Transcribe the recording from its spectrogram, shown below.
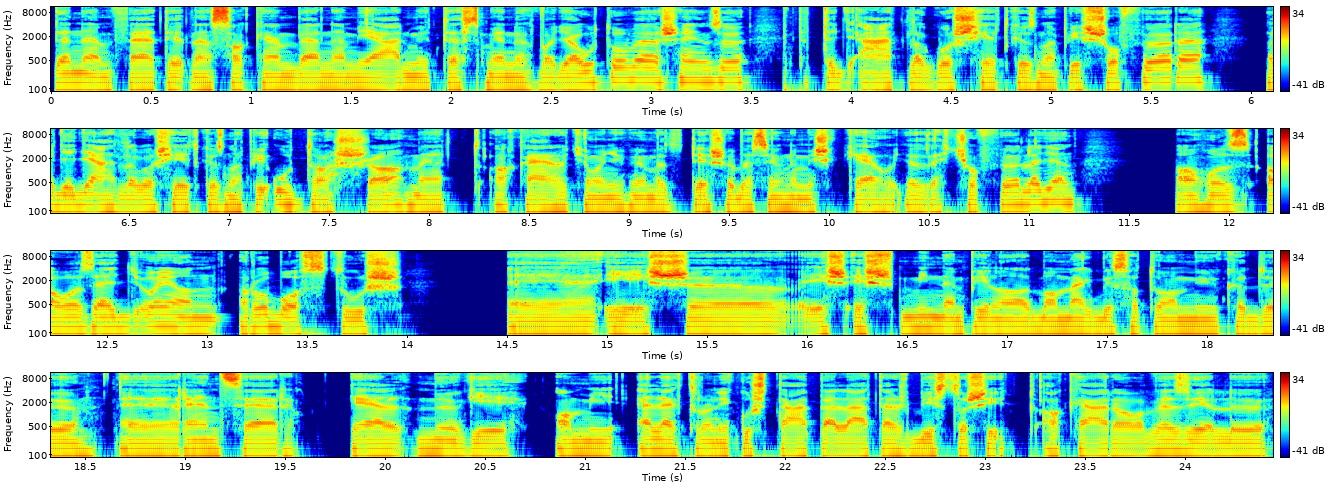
de nem feltétlen szakember, nem járműteszmérnök vagy autóversenyző, tehát egy átlagos hétköznapi sofőrre, vagy egy átlagos hétköznapi utasra, mert akár, hogyha mondjuk önvezetésről beszélünk, nem is kell, hogy az egy sofőr legyen, ahhoz, ahhoz egy olyan robosztus e, és, e, és, és minden pillanatban megbízhatóan működő e, rendszer kell mögé, ami elektronikus tápellátást biztosít, akár a vezérlő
